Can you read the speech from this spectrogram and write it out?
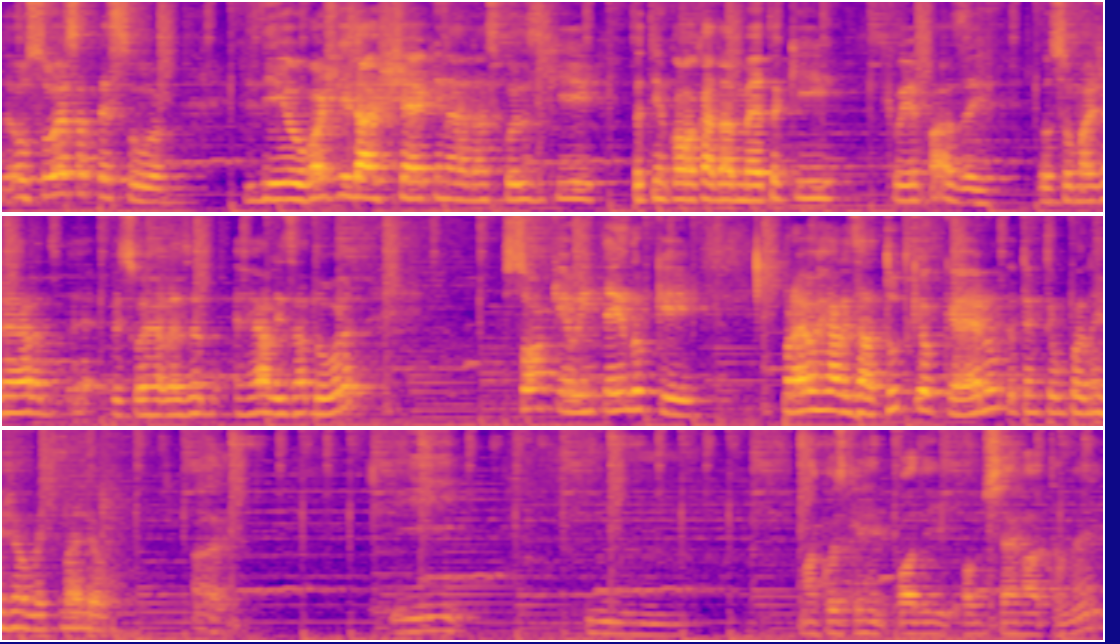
Eu sou essa pessoa. Eu gosto de dar check na- nas coisas que eu tinha colocado a meta que, que eu ia fazer. Eu sou mais reali- pessoa realiza- realizadora, só que eu entendo que para eu realizar tudo que eu quero, eu tenho que ter um planejamento melhor. É. E hum, uma coisa que a gente pode observar também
